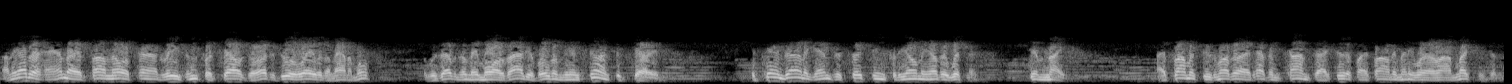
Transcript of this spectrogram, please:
On the other hand, I had found no apparent reason for Calgore to do away with an animal that was evidently more valuable than the insurance had carried. It came down again to searching for the only other witness, Jim Knight. I promised his mother I'd have him contact her if I found him anywhere around Lexington.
